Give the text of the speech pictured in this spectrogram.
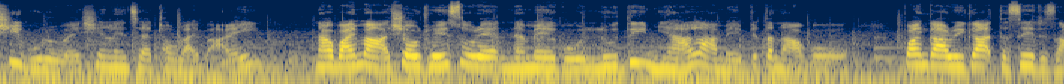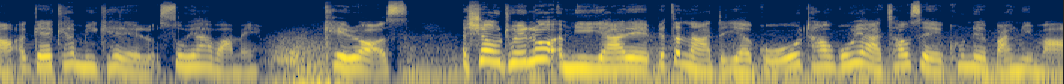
ရှိဘူးလို့ပဲရှင်းလင်းချက်ထုတ်လိုက်ပါတယ်။နောက်ပိုင်းမှာအရှုပ်ထွေးဆိုတဲ့နာမည်ကိုလူသိများလာမယ့်ပြဿနာကို Poincaré ကတစ်စိတစ်စောင်းအကဲခတ်မိခဲ့တယ်လို့ဆိုရပါမယ်။ Chaos အရှုပ်ထွေးလို့အမည်ရတဲ့ပြဿနာတစ်ရပ်ကို1960ခုနှစ်ပိုင်းတွေမှာ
